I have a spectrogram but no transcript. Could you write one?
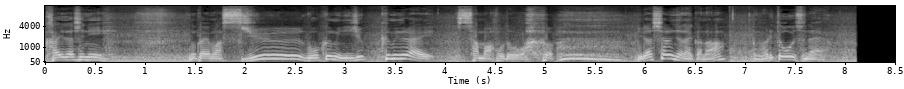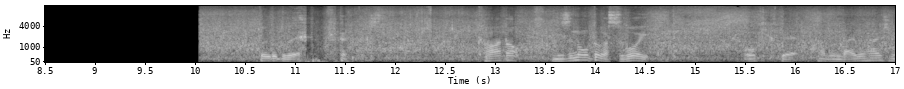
買い出しに向かいます。15組20組ぐらい様ほど いらっしゃるんじゃないかな？割と多いですね。ということで 川の水の音がすごい大きくて多分ライブ配信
